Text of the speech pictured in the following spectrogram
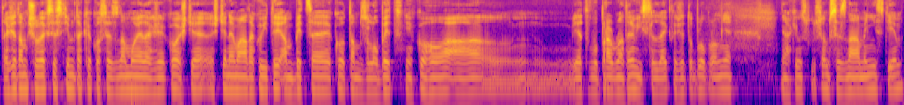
takže tam člověk se s tím tak jako seznamuje, takže jako ještě, ještě nemá takový ty ambice jako tam zlobit někoho a eh, jet opravdu na ten výsledek, takže to bylo pro mě nějakým způsobem seznámení s tím.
